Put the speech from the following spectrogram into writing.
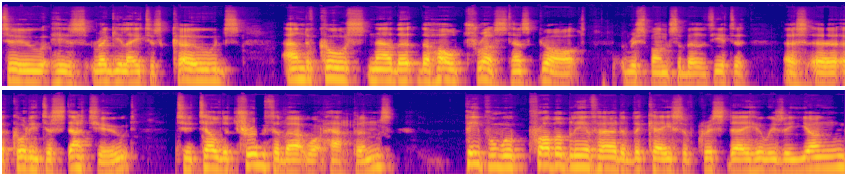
to his regulators' codes. And of course, now that the whole trust has got responsibility to, uh, according to statute, to tell the truth about what happens. People will probably have heard of the case of Chris Day, who is a young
